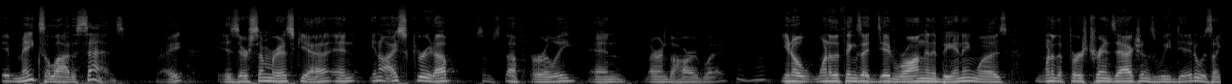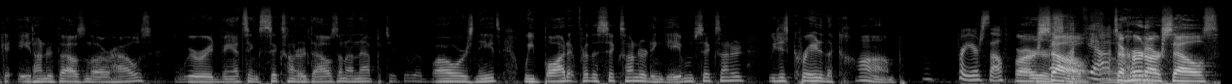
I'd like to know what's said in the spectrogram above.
it makes a lot of sense, right? Is there some risk? Yeah, and you know, I screwed up some stuff early and learned the hard way. Mm-hmm. You know, one of the things I did wrong in the beginning was one of the first transactions we did was like an eight hundred thousand dollar house, and we were advancing six hundred thousand on that particular borrower's needs. We bought it for the six hundred and gave him six hundred. We just created a comp mm. for yourself. for yourself. ourselves Yeah. to hurt ourselves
